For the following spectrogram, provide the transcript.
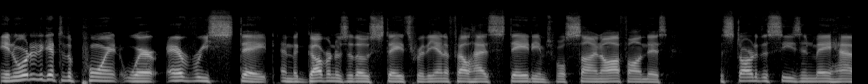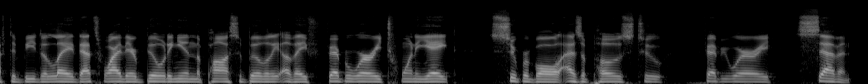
in order to get to the point where every state and the governors of those states where the NFL has stadiums will sign off on this, the start of the season may have to be delayed. That's why they're building in the possibility of a February 28 Super Bowl as opposed to February 7.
